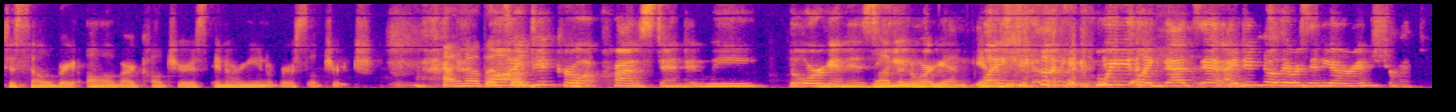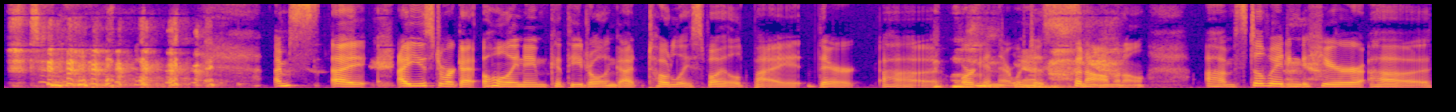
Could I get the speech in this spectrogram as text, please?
to celebrate all of our cultures in our universal church. I know that's. Well, a- I did grow up Protestant, and we the organ is love huge. an organ. Yes. Like, like we like that's it. I didn't know there was any other instrument. I'm I I used to work at Holy Name Cathedral and got totally spoiled by their uh, organ there, which yes. is phenomenal. Um, still waiting to hear uh,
